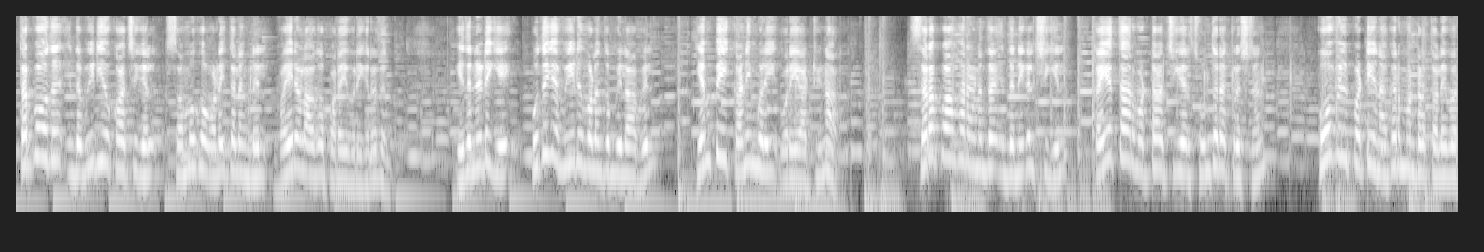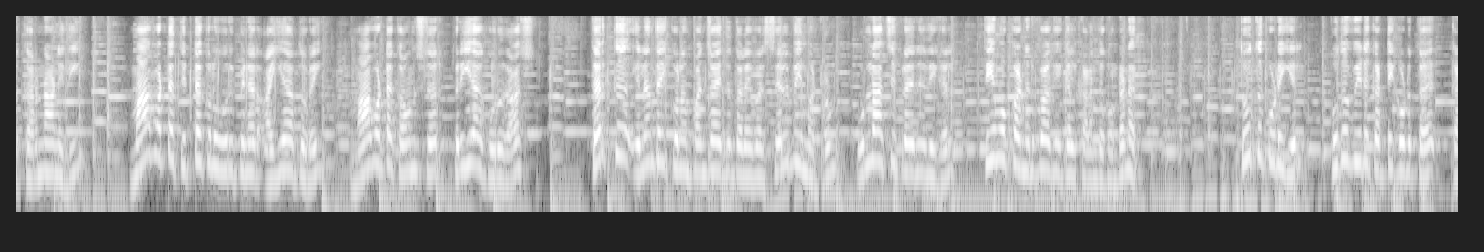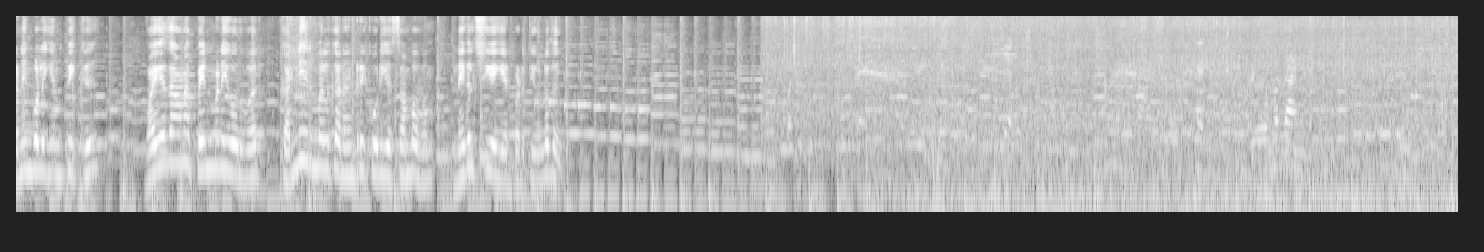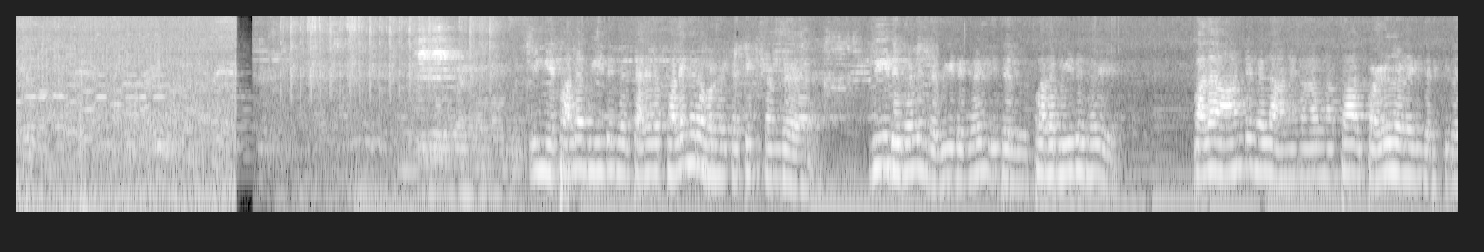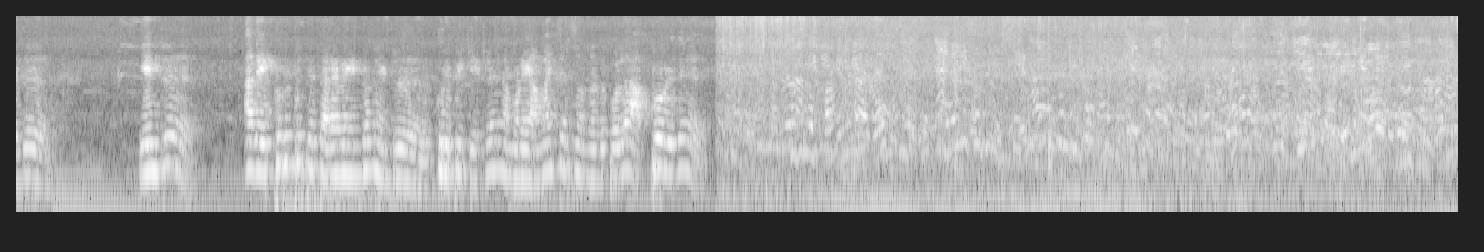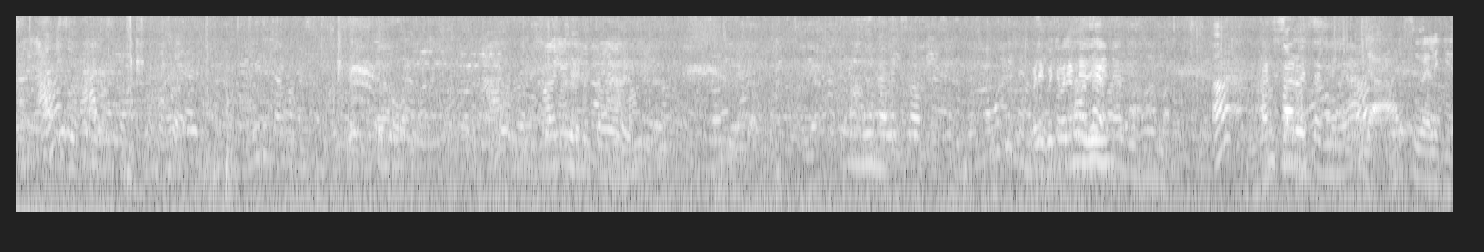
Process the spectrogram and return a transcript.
தற்போது இந்த வீடியோ காட்சிகள் சமூக வலைதளங்களில் வைரலாக பரவி வருகிறது. இதனிடையே புதிய வீடு வழங்கும் விழாவில் எம்பி கனிமொழி உரையாற்றினார். சிறப்பாக நடந்த இந்த நிகழ்ச்சியில் கயத்தார் வட்டாட்சியர் சுந்தர கிருஷ்ணன் கோவில்பட்டி நகர்மன்ற தலைவர் கருணாநிதி மாவட்ட திட்டக்குழு உறுப்பினர் ஐயாதுரை மாவட்ட கவுன்சிலர் பிரியா குருராஜ் தெற்கு இலந்தைக்குளம் பஞ்சாயத்து தலைவர் செல்வி மற்றும் உள்ளாட்சி பிரதிநிதிகள் திமுக நிர்வாகிகள் கலந்து கொண்டனர். தூத்துக்குடியில் புது வீடு கட்டி கொடுத்த கனிமொழி எம்பிக்கு வயதான பெண்மணி ஒருவர் கண்ணீர் மல்க நன்றி கூறிய சம்பவம் நிகழ்ச்சியை ஏற்படுத்தியுள்ளது. இங்கே பல வீடுகள் தலைவர் கலைஞர் அவர்கள் கட்டிட்டு தந்த வீடுகள் இந்த வீடுகள் இதில் பல வீடுகள் பல ஆண்டுகள் ஆன காரணத்தால் பழுதடைந்திருக்கிறது என்று அதை புதுப்பித்து தர வேண்டும் என்று குறிப்பிட்டீர்கள் நம்முடைய அமைச்சர் சொன்னது போல அப்பொழுது கண் பார்வை தெரியலையா அரசு வேலைக்கு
